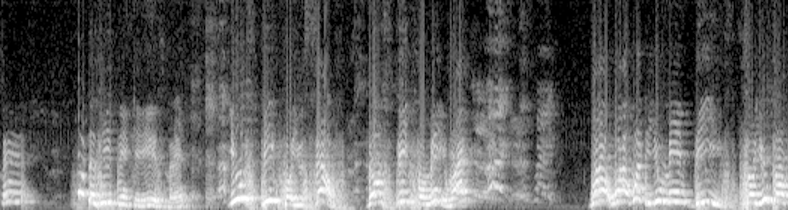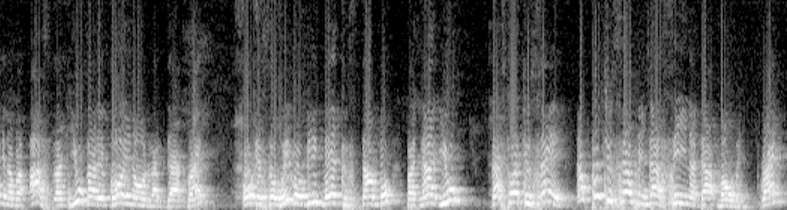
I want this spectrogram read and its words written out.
man, who does he think he is, man? You speak for yourself. Don't speak for me, right? That's. What, do you mean these? So you talking about us, like you got it going on like that, right? Okay, so we're going to be made to stumble, but not you. That's what you're saying. Now put yourself in that scene at that moment, right?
